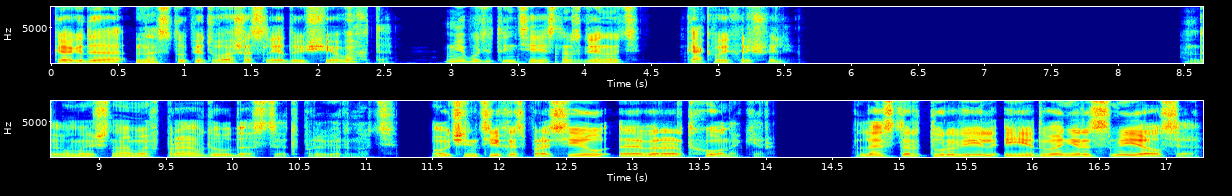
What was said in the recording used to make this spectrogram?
Когда наступит ваша следующая вахта, мне будет интересно взглянуть, как вы их решили». «Думаешь, нам и вправду удастся это провернуть?» — очень тихо спросил Эверард Хонекер. Лестер Турвиль едва не рассмеялся,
